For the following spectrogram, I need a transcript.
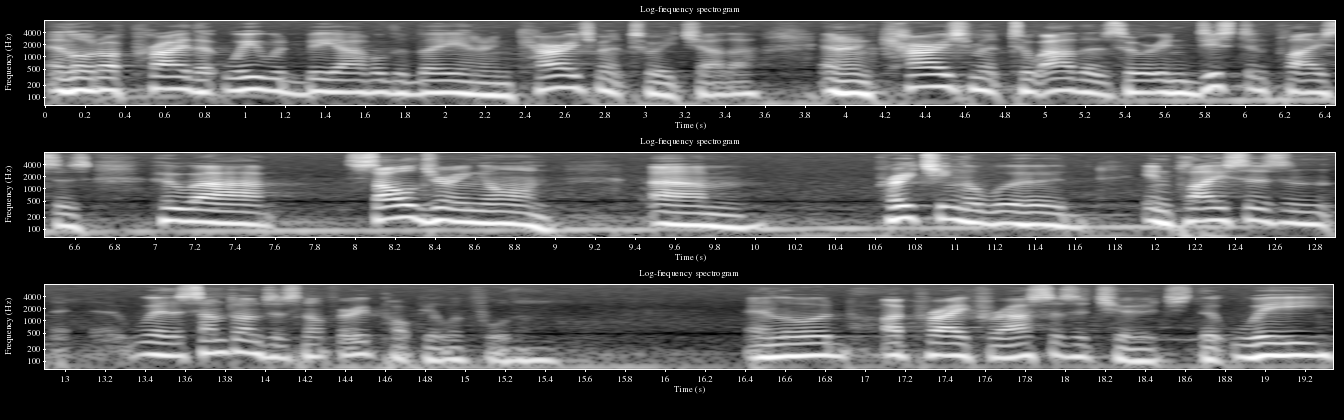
And Lord, I pray that we would be able to be an encouragement to each other, an encouragement to others who are in distant places, who are soldiering on, um, preaching the word in places and where sometimes it's not very popular for them. And Lord, I pray for us as a church that we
